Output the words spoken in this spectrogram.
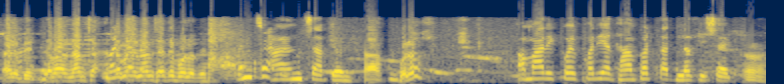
હાલો બેન તમારું નામ તમારું નામ સાથે બોલો બેન. હંસાબેન હા બોલો. અમારી કોઈ ફરિયાદ સાંભળતા જ નથી સાહેબ. હા.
